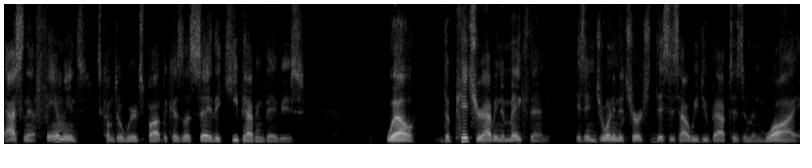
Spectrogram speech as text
asking that family to come to a weird spot because let's say they keep having babies. Well, the pitch you're having to make then is in joining the church. This is how we do baptism and why,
